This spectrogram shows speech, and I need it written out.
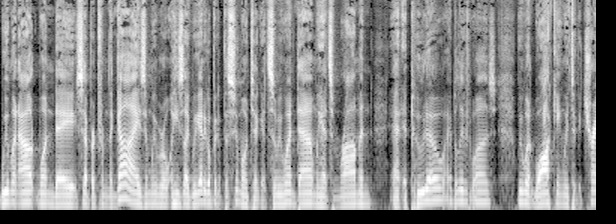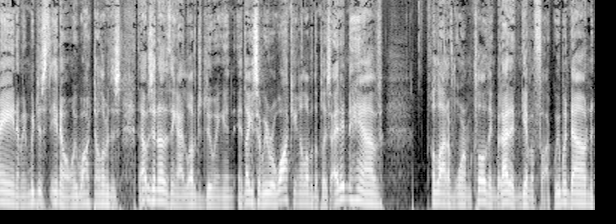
we went out one day separate from the guys, and we were he's like, we got to go pick up the sumo tickets. So we went down, we had some ramen at Ippudo, I believe it was. We went walking, we took a train. I mean, we just you know we walked all over this. That was another thing I loved doing, and, and like I said, we were walking all over the place. I didn't have a lot of warm clothing, but I didn't give a fuck. We went down.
